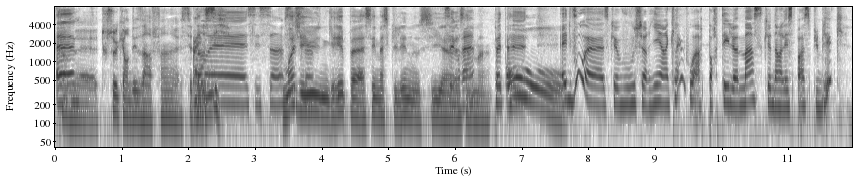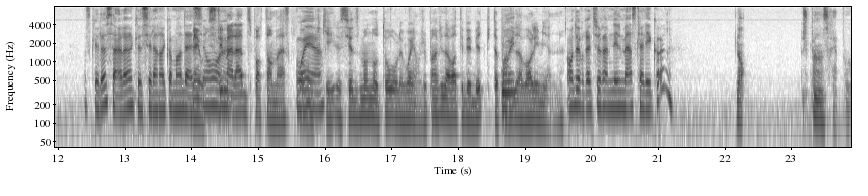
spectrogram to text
Comme Euh, euh, tous ceux qui ont des enfants euh, ces Ben, ouais, c'est ça. Moi, c'est j'ai eu une grippe assez masculine aussi euh, C'est vrai? récemment. Peut- euh, Oh! Êtes-vous, euh, est-ce que vous seriez enclin, vous, à reporter le masque dans l'espace public? Parce que là, ça a l'air que c'est la Ben recommandation. oui, si t'es euh, malade, tu portes ton masque. C'est pas Ouais, hein. compliqué. là. S'il y a du monde autour, là, voyons, j'ai pas envie d'avoir tes bébites puis t'as pas Oui. envie d'avoir les miennes. là. On devrait-tu ramener le masque à l'école? Non. Je penserais pas.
